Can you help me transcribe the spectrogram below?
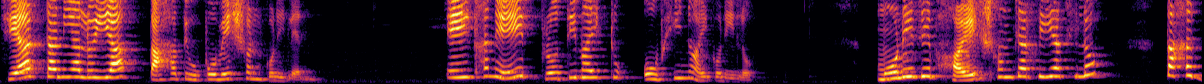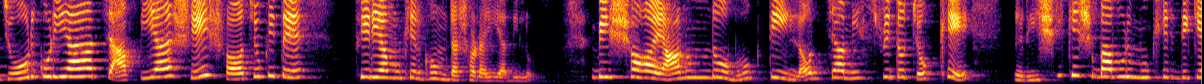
চেয়ার টানিয়া লইয়া তাহাতে উপবেশন করিলেন। এইখানে প্রতিমা একটু অভিনয় করিল। মনে যে ভয়ের সঞ্চার হইয়াছিল, তাহা জোর করিয়া চাপিয়া সে সচকিতে ফিরিয়া মুখের ঘোমটা সরাইয়া দিল। বিস্ময়, আনন্দ, ভক্তি, লজ্জা মিশ্রিত চক্ষে ঋষিকেশ বাবুর মুখের দিকে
